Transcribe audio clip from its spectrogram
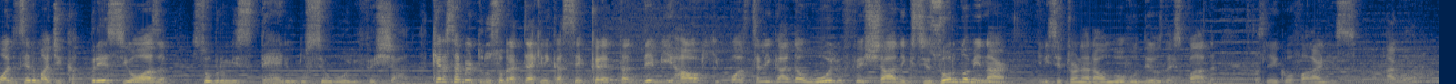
pode ser uma dica preciosa sobre o mistério do seu olho fechado. Quer saber tudo sobre a técnica secreta de Mihawk que pode estar ligada ao olho fechado e que se Zoro dominar, ele se tornará o novo deus da espada? Então se liga que eu vou falar nisso agora.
